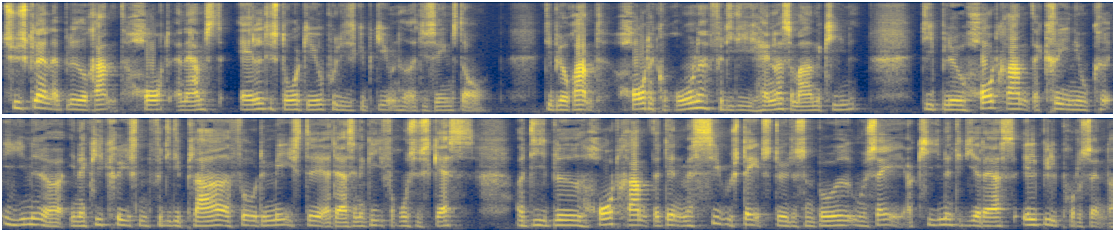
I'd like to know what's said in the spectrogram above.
Tyskland er blevet ramt hårdt af nærmest alle de store geopolitiske begivenheder de seneste år. De blev ramt hårdt af corona, fordi de handler så meget med Kina. De blev hårdt ramt af krigen i Ukraine og energikrisen, fordi de plejede at få det meste af deres energi fra russisk gas. Og de er blevet hårdt ramt af den massive statsstøtte, som både USA og Kina de giver deres elbilproducenter,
